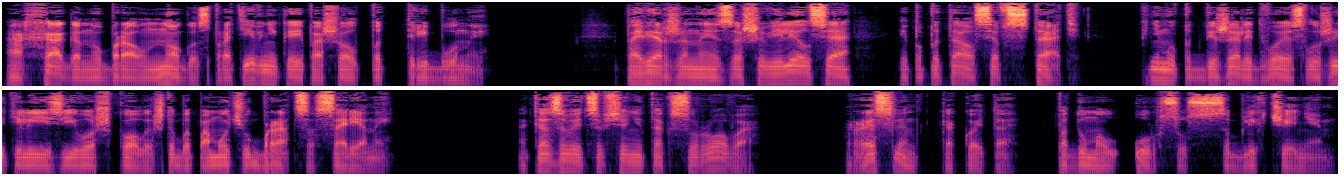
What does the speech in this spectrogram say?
а Хаган убрал ногу с противника и пошел под трибуны. Поверженный зашевелился и попытался встать. К нему подбежали двое служителей из его школы, чтобы помочь убраться с арены. Оказывается, все не так сурово. Рестлинг какой-то, — подумал Урсус с облегчением.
